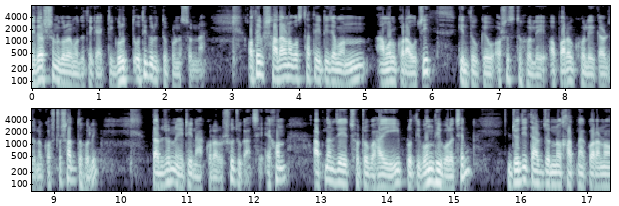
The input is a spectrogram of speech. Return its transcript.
নিদর্শনগুলোর মধ্যে থেকে একটি গুরুত্ব, অতি গুরুত্বপূর্ণ সুন্না। অতএব সাধারণ অবস্থাতে এটি যেমন আমল করা উচিত, কিন্তু কেউ অসুস্থ হলে অপারক হলে, কারোর জন্য কষ্টসাধ্য হলে, তার জন্য এটি না করার সুযোগ আছে। এখন আপনার যে ছোট ভাই প্রতিবন্ধী বলেছেন যদি তার জন্য খাতনা করানো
